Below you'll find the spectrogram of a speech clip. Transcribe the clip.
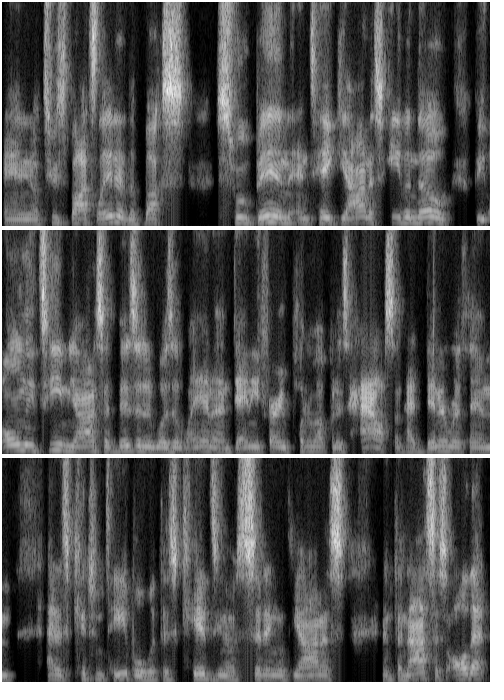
And, you know, two spots later, the Bucks swoop in and take Giannis, even though the only team Giannis had visited was Atlanta. And Danny Ferry put him up in his house and had dinner with him at his kitchen table with his kids, you know, sitting with Giannis and Thanasis. All that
